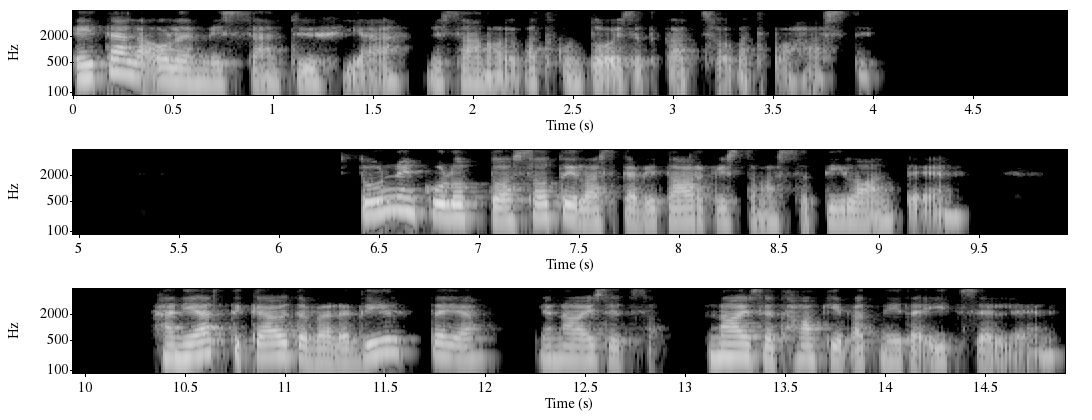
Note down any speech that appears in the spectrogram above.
Ei täällä ole missään tyhjää, ne sanoivat, kun toiset katsoivat pahasti. Tunnin kuluttua sotilas kävi tarkistamassa tilanteen. Hän jätti käytävälle vilttejä ja naiset, naiset hakivat niitä itselleen.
